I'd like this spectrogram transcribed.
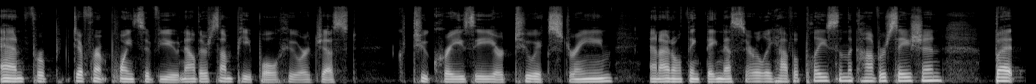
and for different points of view. Now, there's some people who are just, too crazy or too extreme. And I don't think they necessarily have a place in the conversation. But,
